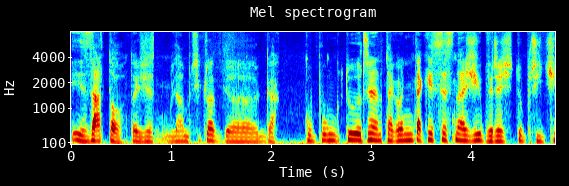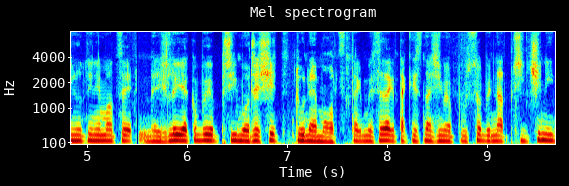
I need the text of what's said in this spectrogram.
i za to. Takže dám příklad eh, akupunktuře, tak oni taky se snaží vyřešit tu příčinu ty nemoci, nežli jakoby přímo řešit tu nemoc. Tak my se tak, taky snažíme působit nad příčiny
